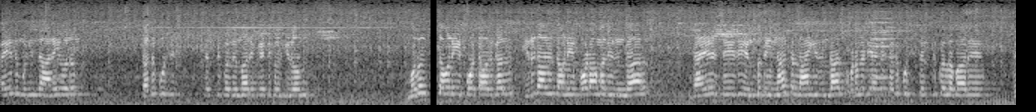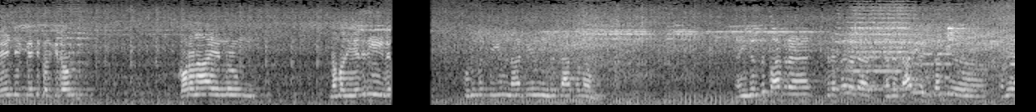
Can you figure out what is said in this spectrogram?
வயது முடிந்த அனைவரும் தடுப்பூசி செலுத்திக் கொள்ளுமாறு கேட்டுக்கொள்கிறோம். முதல் தவணையை போட்டவர்கள் இரண்டாவது தவணையை போடாமல் இருந்தால் தயவு செய்து எண்பத்தைந்து நாட்கள் ஆகியிருந்தால் உடனடியாக தடுப்பூசி செலுத்திக் கொள்ளுமாறு வேண்டி கேட்டுக்கொள்கிறோம். கொரோனா என்னும் நமது எதிரியை குடும்பத்தையும் நாட்டையும் நீங்கள் தாக்கலாம். நான் இங்க இருந்து பாக்குறேன். சில பேர் அந்த அந்த தாடி வச்சு தம்பி அப்படியே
